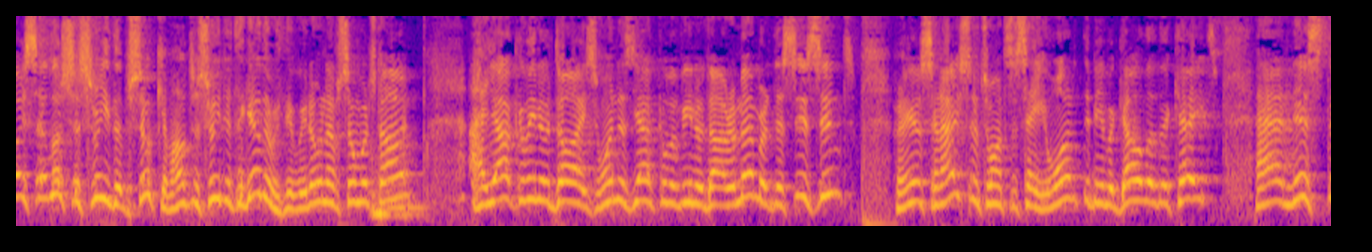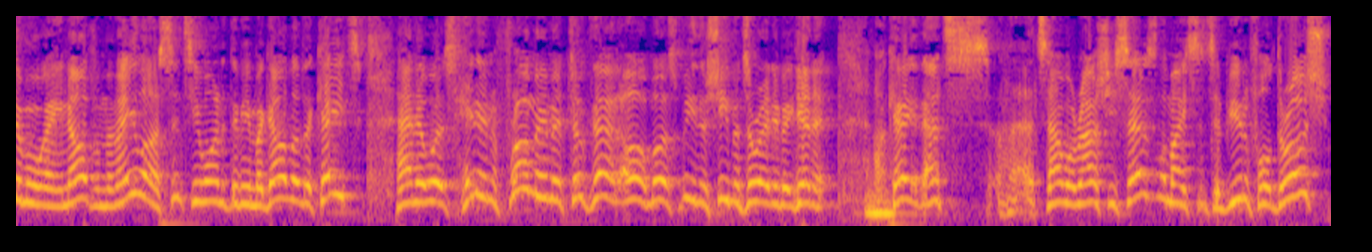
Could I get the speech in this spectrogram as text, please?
I said, let's just read the psukim. I'll just read it together with you. We don't have so much time. Mm-hmm. Yaakov dies. When does Yaakov Avinu die? Remember, this isn't. Rav wants to say he wanted to be Megala the Kates, and Nistamu Einov Mamela, since he wanted to be Megala the Kates, and it was hidden from him, it took that. Oh, must be the Shebit's already beginning. Okay, that's that's not what Rashi says. Lamais, it's a beautiful drush.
